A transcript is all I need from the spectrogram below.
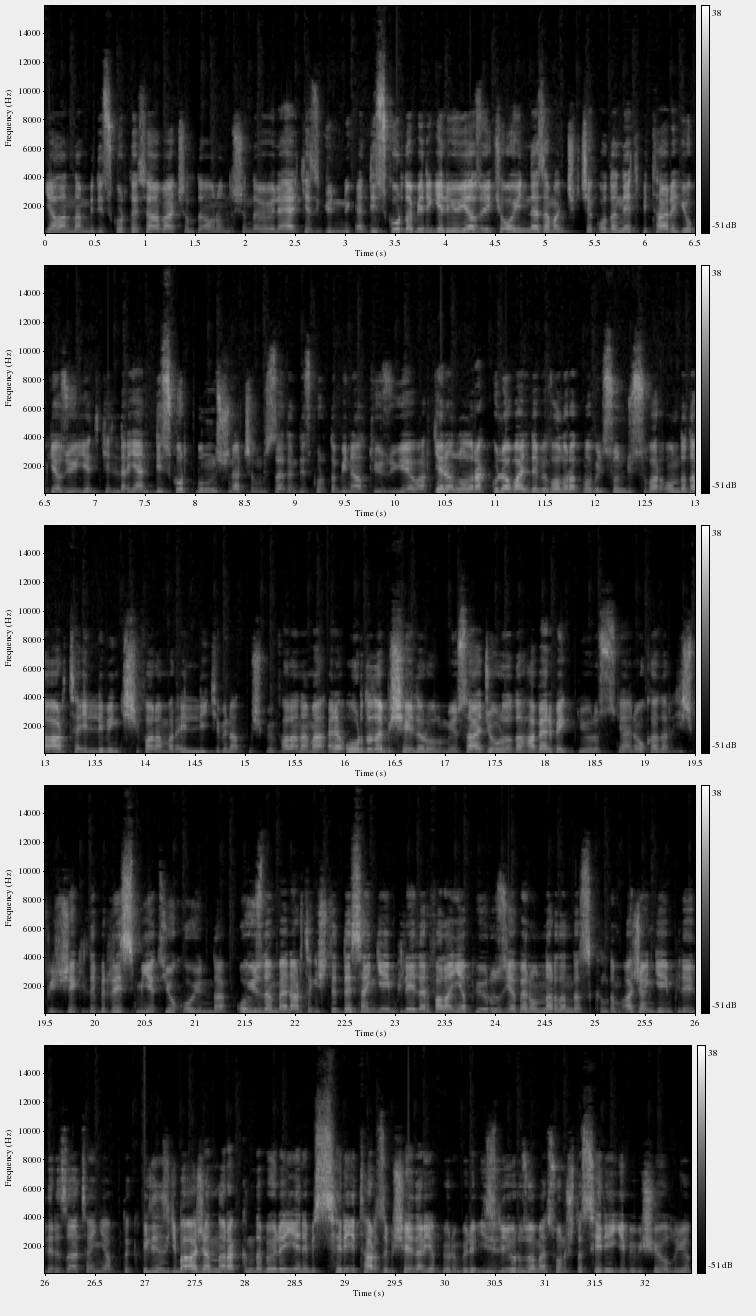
Yalandan bir Discord hesabı açıldı. Onun dışında öyle herkes günlük. Ya Discord'da biri geliyor yazıyor ki oyun ne zaman çıkacak. O da net bir tarih yok yazıyor yetkililer. Yani Discord bunun için açılmış. Zaten Discord'da 1600 üye var. Genel olarak globalde bir Valorant Mobile sunucusu var. Onda da artı 50 bin kişi falan var. 52 bin 60 bin falan ama hani orada da bir şeyler olmuyor. Sadece orada da haber bekliyoruz. Yani o kadar. Hiçbir şekilde bir resmiyet yok oyunda. O yüzden ben artık işte desen gameplayler falan yapıyoruz ya. Ben onlardan da sıkıldım. Ajan gameplayleri zaten yaptık. Bildiğiniz gibi ajanlar hakkında böyle yeni bir seri tarzı bir şeyler yapıyorum. Böyle izliyoruz ama sonuçta seri gibi bir şey oluyor.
